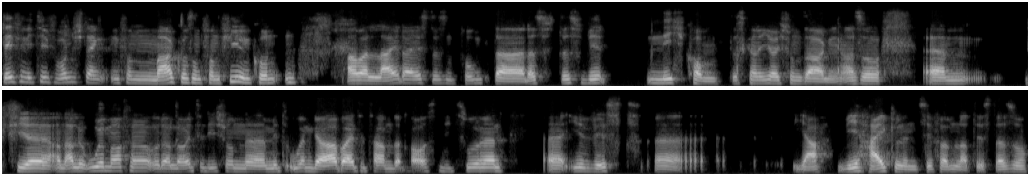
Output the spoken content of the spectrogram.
definitiv Wunschdenken von Markus und von vielen Kunden, aber leider ist das ein Punkt da, das, das wird nicht kommen, das kann ich euch schon sagen. Also ähm, für an alle Uhrmacher oder Leute, die schon äh, mit Uhren gearbeitet haben, da draußen, die zuhören, äh, ihr wisst, äh, ja, wie heikel ein Ziffernblatt ist. Also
